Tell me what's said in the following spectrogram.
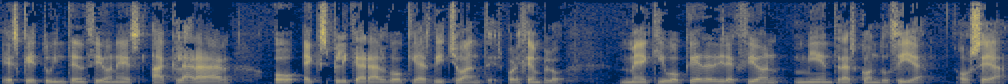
es que tu intención es aclarar o explicar algo que has dicho antes. Por ejemplo, me equivoqué de dirección mientras conducía, o sea,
